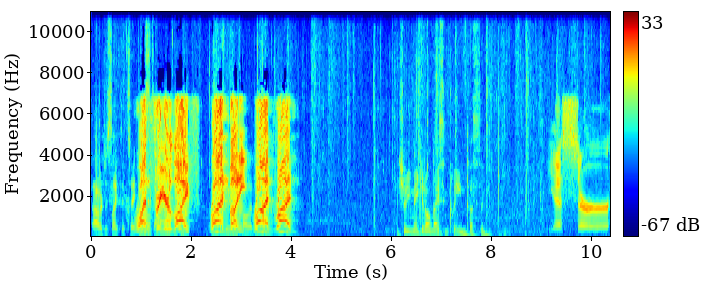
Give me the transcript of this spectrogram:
I would just like to take. Run this for your life! Run, Please buddy! apologize. Run, run! Make sure you make it all nice and clean, Dustin. Yes, sir.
